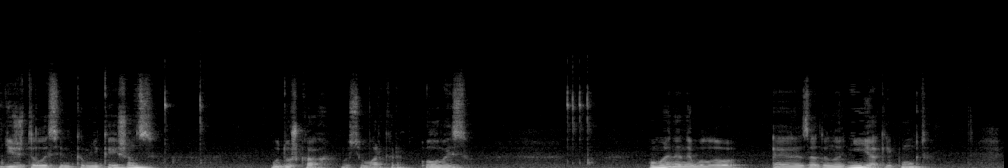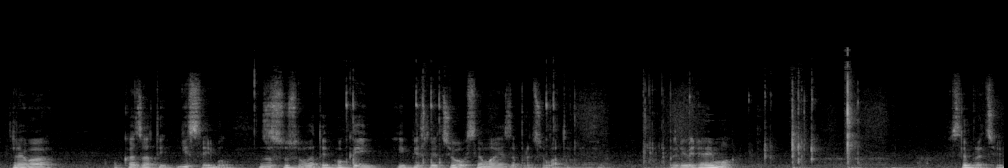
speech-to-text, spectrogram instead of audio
Digital Sync Communications. У дужках ось у маркер Always. У мене не було е, задано ніякий пункт. Треба указати Disable. Застосувати ОК, і після цього все має запрацювати. Перевіряємо. Все працює.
